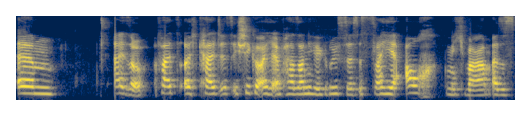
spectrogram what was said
Ähm, also, falls euch kalt ist, ich schicke euch ein paar sonnige Grüße. Es ist zwar hier auch nicht warm, also es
